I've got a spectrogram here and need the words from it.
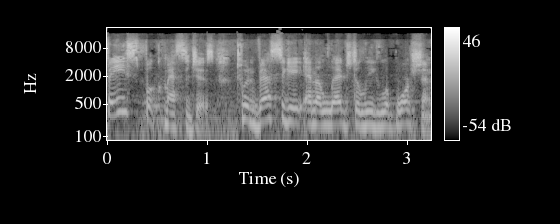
Facebook messages to investigate an alleged illegal abortion.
